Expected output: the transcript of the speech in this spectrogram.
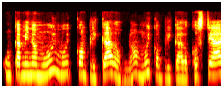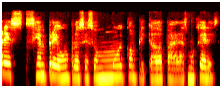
un camino muy, muy complicado, ¿no? Muy complicado. Costear es siempre un proceso muy complicado para las mujeres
